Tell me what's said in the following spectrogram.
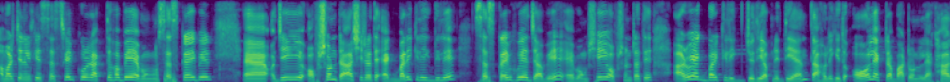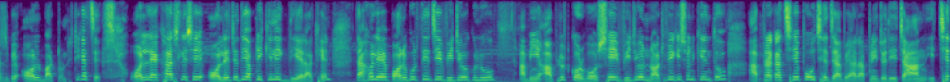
আমার চ্যানেলকে সাবস্ক্রাইব করে রাখতে হবে এবং সাবস্ক্রাইবের যেই অপশনটা সেটাতে একবারই ক্লিক দিলে সাবস্ক্রাইব হয়ে যাবে এবং সেই অপশনটাতে আরও একবার ক্লিক যদি আপনি দেন তাহলে কিন্তু অল একটা বাটন লেখা আসবে অল বাটন ঠিক আছে? অল লেখা আসলে সেই অলে যদি আপনি ক্লিক দিয়ে রাখেন তাহলে পরবর্তী যে ভিডিওগুলো আমি আপলোড করব, সেই ভিডিওর নোটিফিকেশন কিন্তু আপনার কাছে পৌঁছে যাবে। আর আপনি যদি চান, ইচ্ছে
